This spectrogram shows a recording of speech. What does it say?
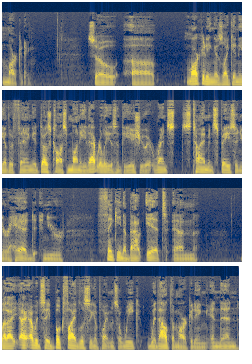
marketing. So, uh, marketing is like any other thing. It does cost money. That really isn't the issue. It rents time and space in your head, and you're thinking about it. And but I, I would say book five listing appointments a week without the marketing, and then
